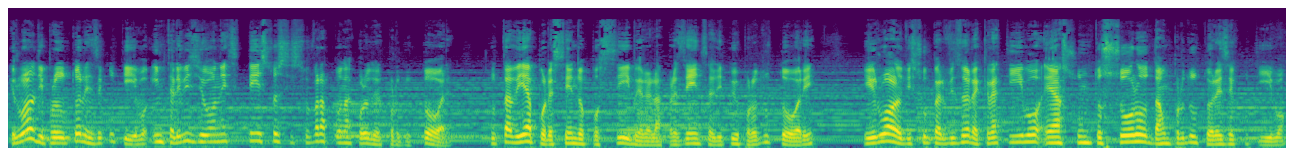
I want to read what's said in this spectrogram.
Il ruolo di produttore esecutivo in televisione spesso si sovrappone a quello del produttore, tuttavia pur essendo possibile la presenza di più produttori, il ruolo di supervisore creativo è assunto solo da un produttore esecutivo,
